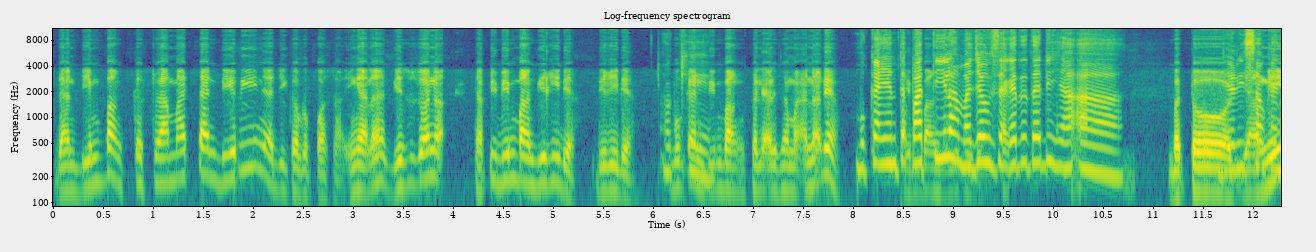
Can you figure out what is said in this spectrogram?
dan bimbang keselamatan dirinya jika berpuasa. Ingatlah, dia susu anak tapi bimbang diri dia, diri dia. Okey. Bukan bimbang salih alih sama anak dia. Bukan yang terpati lah Bimbang macam Ustaz kata tadi. Ha ah. Betul. Dia Yang ni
